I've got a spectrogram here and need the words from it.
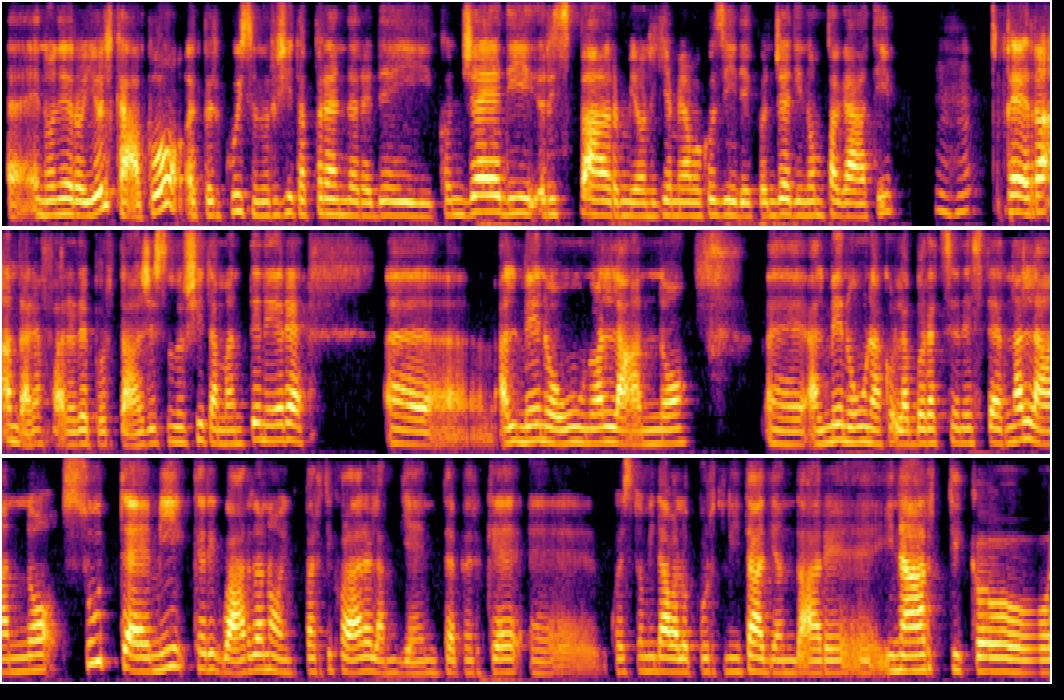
eh, e non ero io il capo, e per cui sono riuscita a prendere dei congedi, risparmio, li chiamiamo così, dei congedi non pagati, mm-hmm. per andare a fare reportage. Sono riuscita a mantenere eh, almeno uno all'anno eh, almeno una collaborazione esterna all'anno su temi che riguardano in particolare l'ambiente, perché eh, questo mi dava l'opportunità di andare in Artico,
